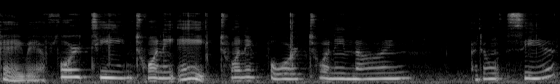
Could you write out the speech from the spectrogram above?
Okay, we have 14, 28, 24, 29. I don't see it.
